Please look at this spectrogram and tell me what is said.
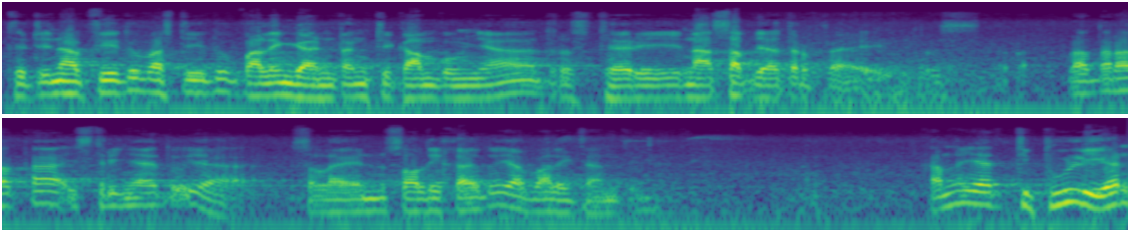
Jadi Nabi itu pasti itu paling ganteng di kampungnya, terus dari nasab ya terbaik, terus rata-rata istrinya itu ya selain solihah itu ya paling cantik. Karena ya dibully kan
